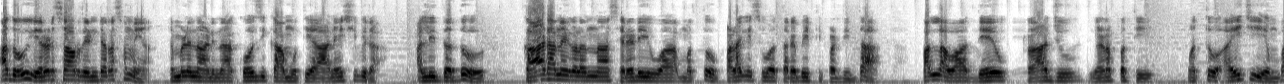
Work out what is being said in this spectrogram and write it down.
ಅದು ಎರಡ್ ಸಾವಿರದ ಎಂಟರ ಸಮಯ. ತಮಿಳುನಾಡಿನ ಕೋಜಿ ಕಾಮುತಿಯ ಆನೆ ಶಿಬಿರ. ಅಲ್ಲಿದ್ದದ್ದು ಕಾಡಾನೆಗಳನ್ನ ಸೆರೆಡಿಯುವ ಮತ್ತು ಪಳಗಿಸುವ ತರಬೇತಿ ಪಡೆದಿದ್ದ ಪಲ್ಲವ, ದೇವ್, ರಾಜು, ಗಣಪತಿ ಮತ್ತು ಐಜಿ ಎಂಬ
